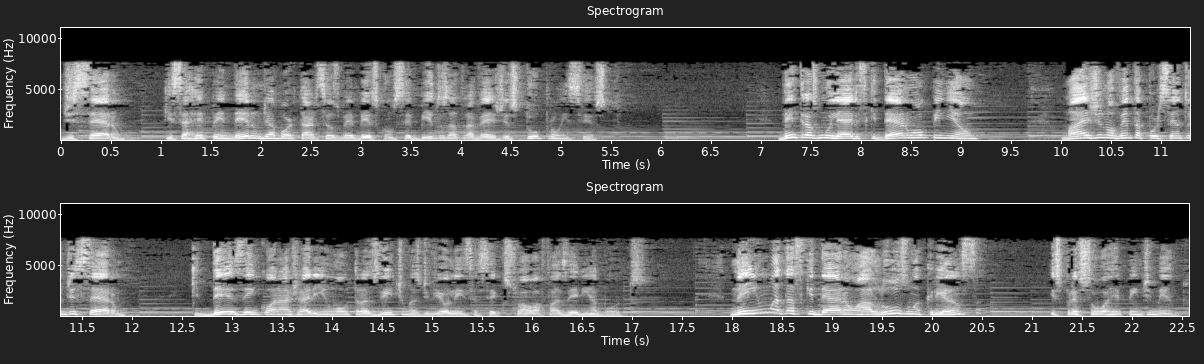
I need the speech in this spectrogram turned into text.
disseram que se arrependeram de abortar seus bebês concebidos através de estupro ou incesto. Dentre as mulheres que deram a opinião, mais de 90% disseram que desencorajariam outras vítimas de violência sexual a fazerem abortos. Nenhuma das que deram à luz uma criança expressou arrependimento.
